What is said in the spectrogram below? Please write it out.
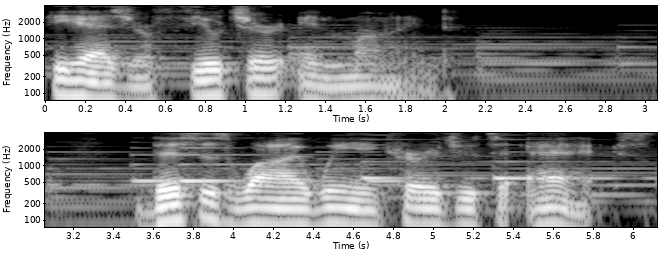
He has your future in mind. This is why we encourage you to ask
